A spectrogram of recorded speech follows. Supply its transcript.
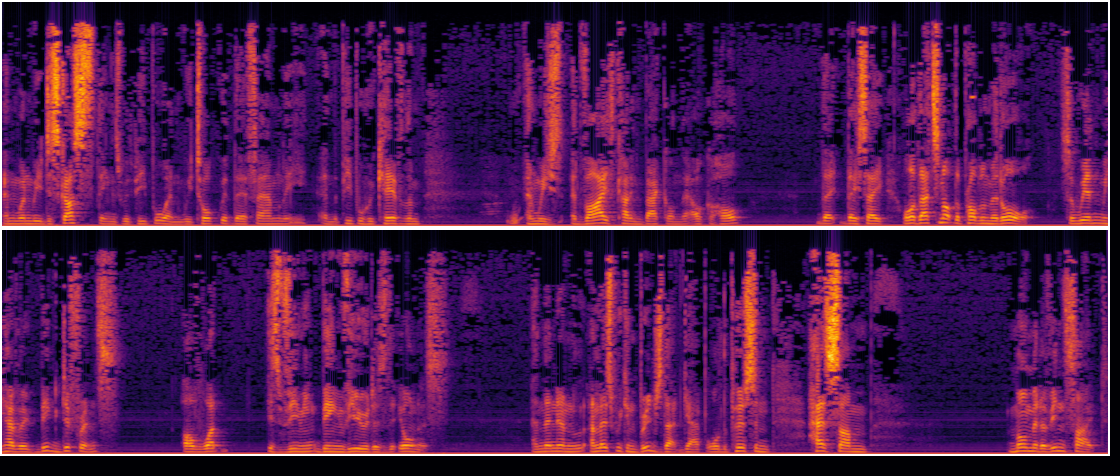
And when we discuss things with people and we talk with their family and the people who care for them, and we advise cutting back on the alcohol, they, they say, "Oh, that's not the problem at all." So when we have a big difference of what is being, being viewed as the illness, and then unless we can bridge that gap or the person has some moment of insight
